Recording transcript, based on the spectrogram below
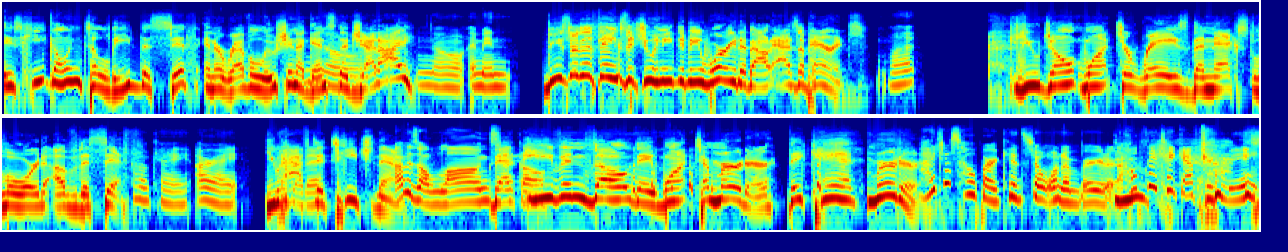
is he going to lead the Sith in a revolution against the Jedi? No, I mean, These are the things that you need to be worried about as a parent. what? You don't want to raise the next Lord of the Sith. Okay, all right. You I have to teach them. That was a long that circle. even though they want to murder, they can't murder. I just hope our kids don't want to murder. I hope they take after me.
